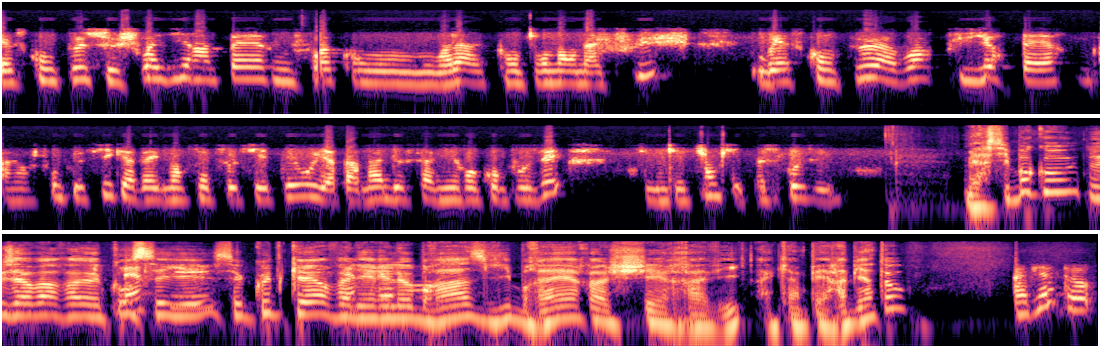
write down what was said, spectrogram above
Est-ce qu'on peut se choisir un père une fois qu'on voilà quand on en a plus, ou est-ce qu'on peut avoir plusieurs pères? Alors je trouve aussi qu'avec dans cette société où il y a pas mal de familles recomposées, c'est une question qui peut se poser. Merci beaucoup de nous avoir euh, conseillé ce coup de cœur, Valérie Lebras, libraire chez Ravi à Quimper. À bientôt. À bientôt.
